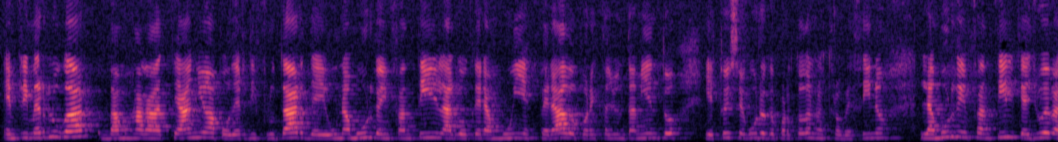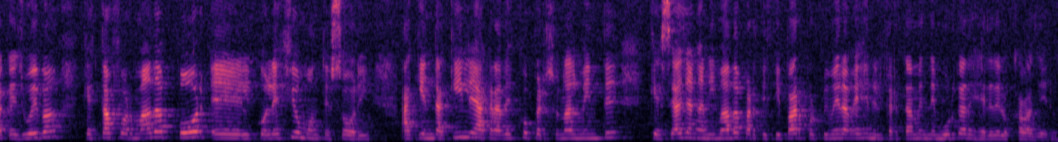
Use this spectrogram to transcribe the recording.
En primer lugar, vamos a este año a poder disfrutar de una murga infantil, algo que era muy esperado por este ayuntamiento y estoy seguro que por todos nuestros vecinos, la murga infantil que llueva, que llueva, que está formada por el Colegio Montessori, a quien de aquí le agradezco personalmente que se hayan animado a participar por primera vez en el certamen de murga de Jerez de los Caballeros.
